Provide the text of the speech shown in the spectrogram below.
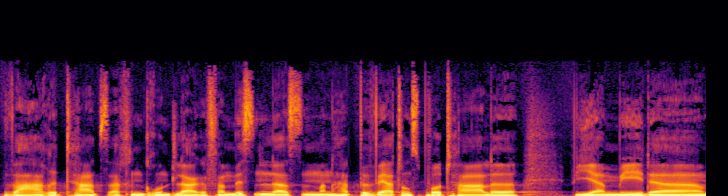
wahre Tatsachengrundlage vermissen lassen. Man hat Bewertungsportale wie Ameda,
